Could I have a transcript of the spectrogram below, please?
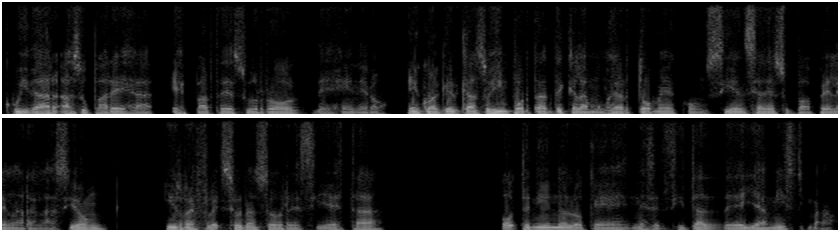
cuidar a su pareja es parte de su rol de género. En cualquier caso, es importante que la mujer tome conciencia de su papel en la relación y reflexione sobre si esta obteniendo lo que necesita de ella misma.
